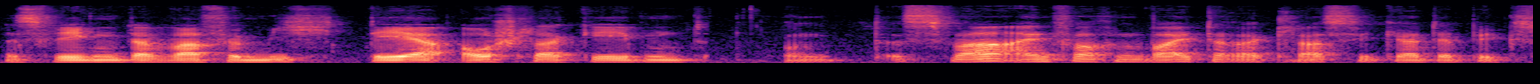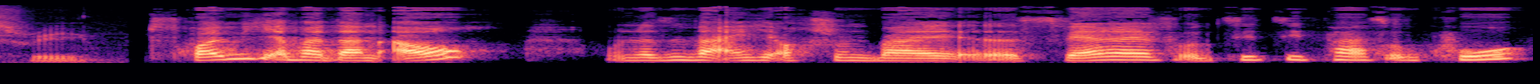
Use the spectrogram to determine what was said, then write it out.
deswegen, da war für mich der ausschlaggebend. Und es war einfach ein weiterer Klassiker der Big Three. Ich freue mich aber dann auch, und da sind wir eigentlich auch schon bei äh, Zverev und Tsitsipas und Co.,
